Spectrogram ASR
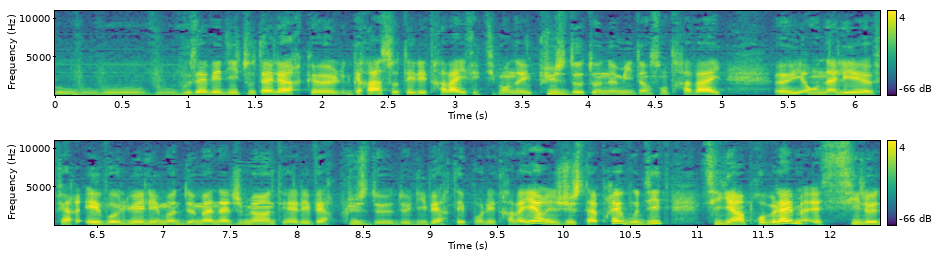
vous, vous, avez dit tout à l'heure que grâce au télétravail, effectivement, on avait plus d'autonomie dans son travail, euh, on allait faire évoluer les modes de management et aller vers plus de, liberté pour les travailleurs. Et juste après, vous dites s'il y a un problème, si le,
